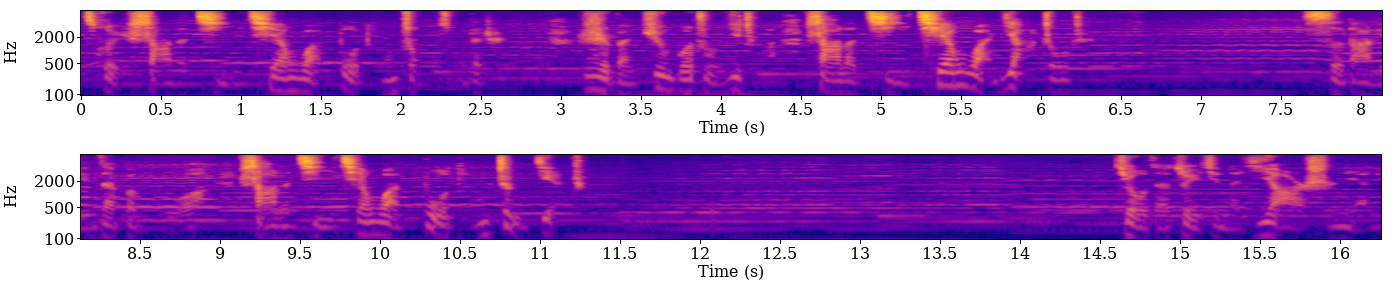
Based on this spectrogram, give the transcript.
粹杀了几千万不同种族的人。日本军国主义者杀了几千万亚洲人，斯大林在本国杀了几千万不同政见者。就在最近的一二十年里，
